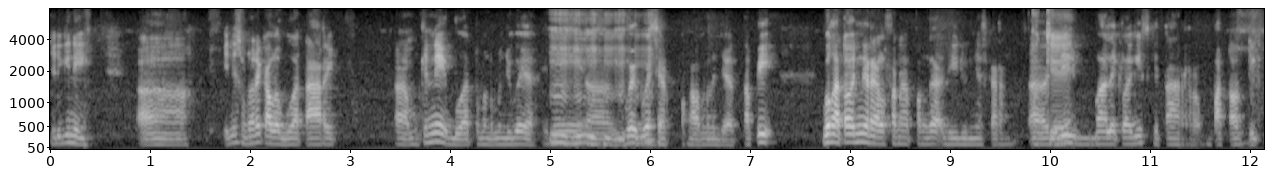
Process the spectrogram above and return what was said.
Jadi gini, eh ini sebenarnya kalau gua tarik, eh, mungkin nih buat teman-teman juga ya. Ini Mhm, eh, mhm, gue gue mhm. share pengalaman aja. Tapi gua nggak tahu ini relevan apa enggak di dunia sekarang. Oke. Jadi balik lagi sekitar empat tahun, ti-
